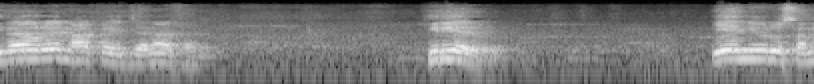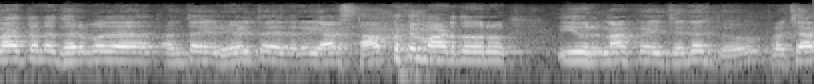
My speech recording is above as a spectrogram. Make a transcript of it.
ಇರೋರೇ ನಾಲ್ಕೈದು ಜನ ಸರ್. ಹಿರಿಯರು. ಏನ್ ಇವರು ಸನಾತನ ಧರ್ಮದ ಅಂತ ಇವ್ರು ಹೇಳ್ತಾ ಇದ್ದಾರೆ, ಯಾರು ಸ್ಥಾಪನೆ ಮಾಡಿದವರು ಇವ್ರು ನಾಲ್ಕೈದು ಜನದ್ದು, ಪ್ರಚಾರ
